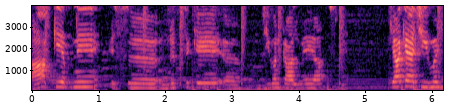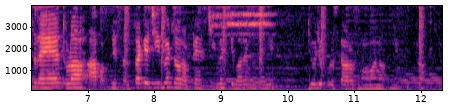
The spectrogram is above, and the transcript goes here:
आपके अपने इस नृत्य के जीवन काल में या इसमें क्या क्या अचीवमेंट्स रहे हैं? थोड़ा आप अपने संस्था के अचीवमेंट्स और अपने अचीवमेंट्स के बारे में बताइए जो जो पुरस्कार और सम्मान आपने प्राप्त किए।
